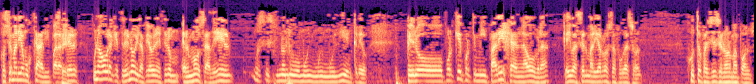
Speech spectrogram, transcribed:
José María Muscari para Sí. hacer una obra que estrenó y la fui a ver en estreno hermosa de él no sé si no anduvo muy muy muy bien creo pero ¿por qué? porque mi pareja en la obra que iba a ser María Rosa Fugazón justo fallece Norma Pons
